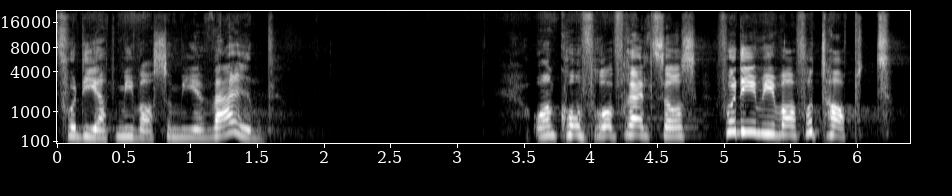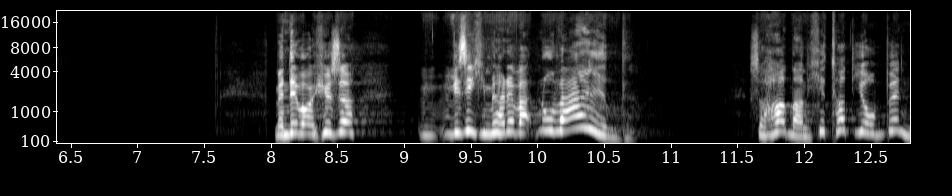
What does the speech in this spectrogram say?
fordi at vi var så mye verd. Og han kom for å frelse oss fordi vi var fortapt. Men det var ikke så, hvis ikke vi hadde vært noe verd, så hadde han ikke tatt jobben.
